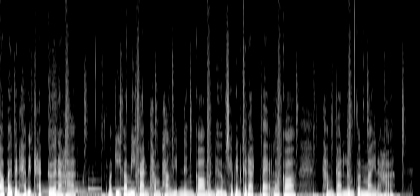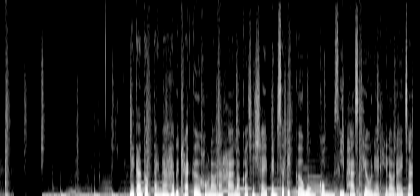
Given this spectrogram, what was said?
ต่อไปเป็น habit tracker นะคะ เมื่อกี้ก็มีการทำพังนิดนึงก็เหมือนเดิมใช้เป็นกระดาษแปะ แล้วก็ทำการเริ่มต้นใหม่นะคะ ในการตกแต่งหน้า Habit Tracker ของเรานะคะ เราก็จะใช้เป็นสติกเกอร์วงกลมสีพาสเทลเนี่ย ที่เราได้จาก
